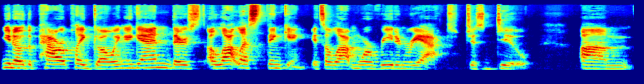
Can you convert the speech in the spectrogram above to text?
you know the power play going again, there's a lot less thinking. It's a lot more read and react, just do. Um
